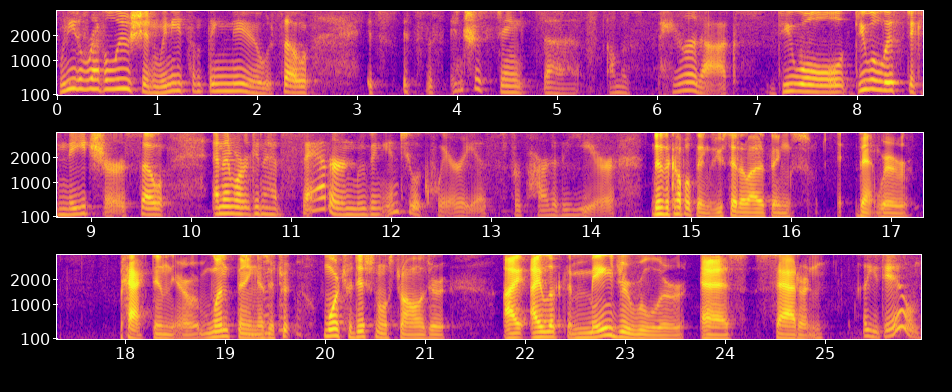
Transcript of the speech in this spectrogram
we need a revolution. We need something new. So it's it's this interesting uh, almost paradox, dual dualistic nature. So. And then we're going to have Saturn moving into Aquarius for part of the year. There's a couple things. You said a lot of things that were packed in there. One thing, as a tr- more traditional astrologer, I, I look the major ruler as Saturn. Oh, you do?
